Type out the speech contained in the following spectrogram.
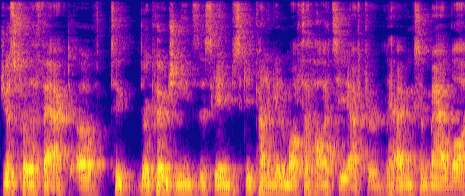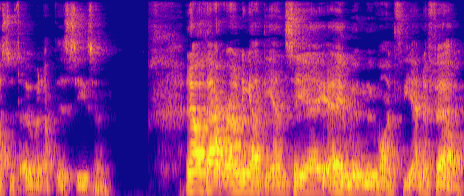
just for the fact of to their coach needs this game just to kind of get them off the hot seat after having some bad losses open up this season. Now, without rounding out the NCAA, we'll move on to the NFL.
